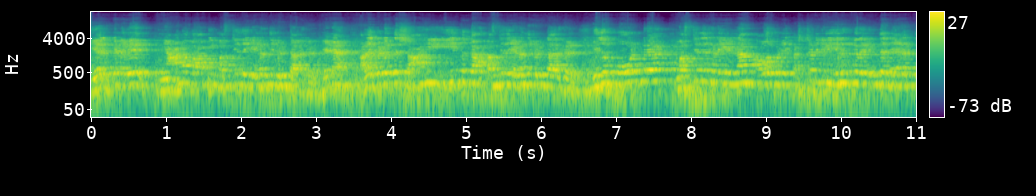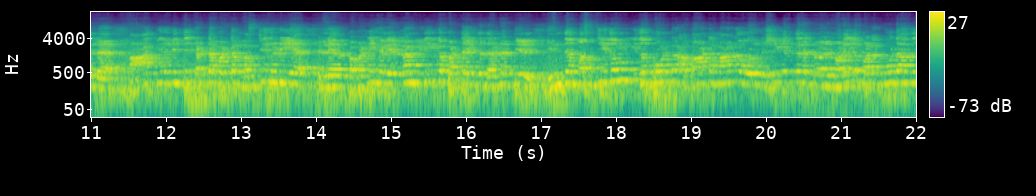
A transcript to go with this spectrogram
ஏற்கனவே ஞானவாபி மஸ்ஜிதை இழந்து விட்டார்கள். என்ன அதற்கடுத்து ஷாஹி ஈத்கா மஸ்ஜிதை இழந்து விட்டார்கள். இது போன்ற மஸ்ஜிதுகளை எல்லாம் அவர்களுடைய கஸ்டடியில் இருக்கிற இந்த நேரத்துல ஆக்கிரமித்து கட்டப்பட்ட மஸ்ஜிதுடைய ல- பள்ளிகள் எல்லாம் இடிக்கப்பட்ட இந்த தருணத்தில் இந்த மஸ்ஜிதும் இது போன்ற அபாண்டமான ஒரு விஷயத்தில் நுழையப்படக்கூடாது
